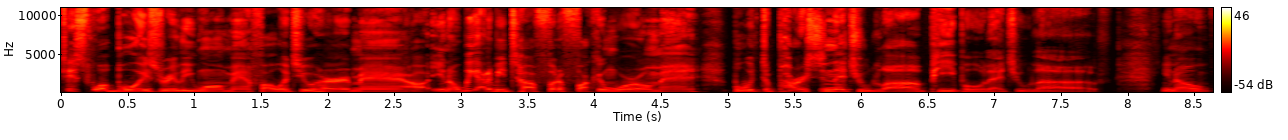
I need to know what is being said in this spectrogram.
This what boys really want, man. For what you heard, man. Uh, You know, we gotta be tough for the fucking world, man. But with the person that you love, people that you love, you know,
